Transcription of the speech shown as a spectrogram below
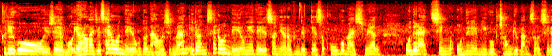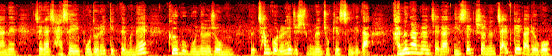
그리고 이제 뭐 여러 가지 새로운 내용도 나오지만 이런 새로운 내용에 대해서는 여러분들께서 궁금하시면 오늘 아침 오늘의 미국 정규 방송 시간에 제가 자세히 보도를 했기 때문에 그 부분을 좀그 참고를 해주시면 좋겠습니다. 가능하면 제가 이 섹션은 짧게 가려고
